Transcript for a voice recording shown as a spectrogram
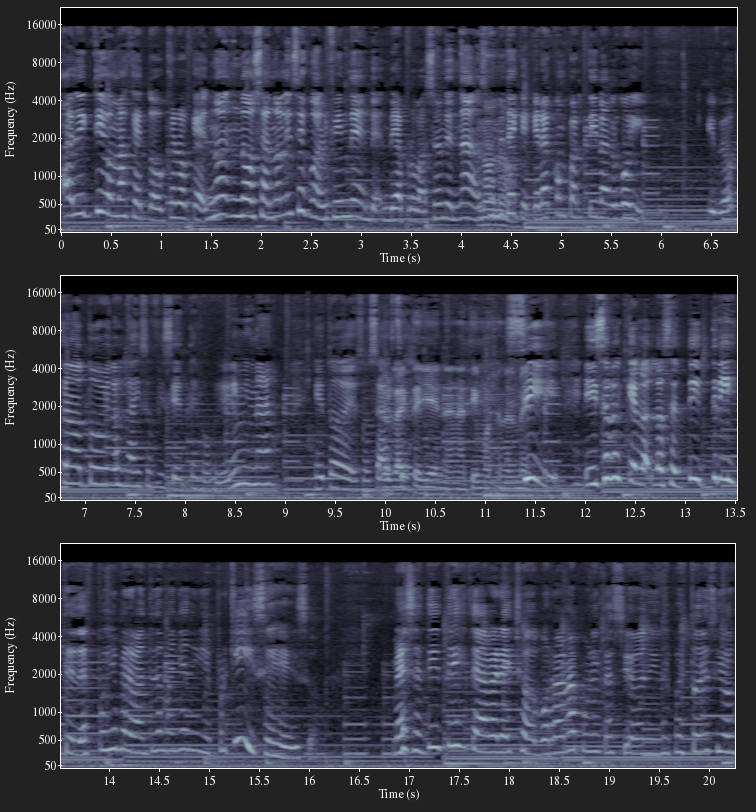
adictivo más que todo, creo que. No, no, o sea, no lo hice con el fin de, de- de aprobación de nada. No, solamente no. que quería compartir algo y, y veo que no tuve los likes suficientes, los voy a eliminar y todo eso. O sea, Los likes te llenan a ti emocionalmente. Sí, y sabes que lo, lo sentí triste. Después yo me levanté de mañana y dije, ¿por qué hice eso? Me sentí triste de haber hecho, borrar la publicación y después todo eso. yo,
